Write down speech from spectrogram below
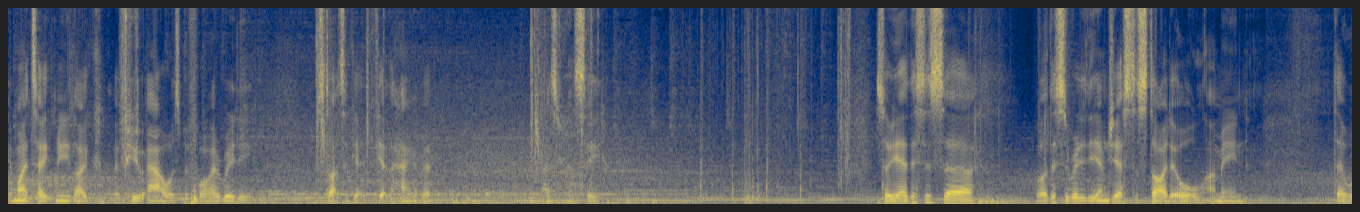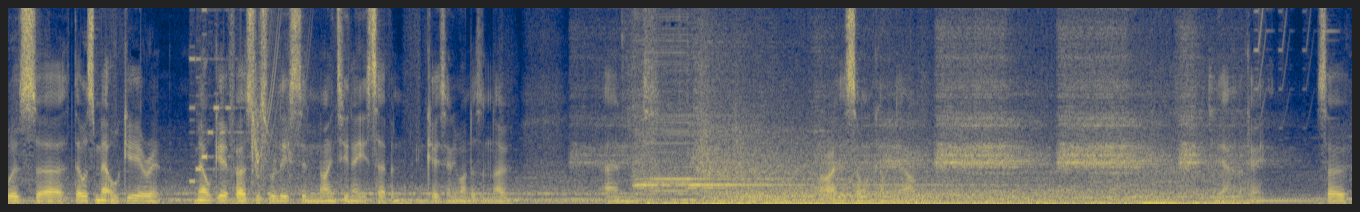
It might take me like a few hours before I really start to get get the hang of it. As you can see. So yeah, this is. Uh, well, this is really the MGS to start it all. I mean, there was uh, there was Metal Gear. Metal Gear first was released in 1987, in case anyone doesn't know. And all right, there's someone coming down. Yeah, okay. So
